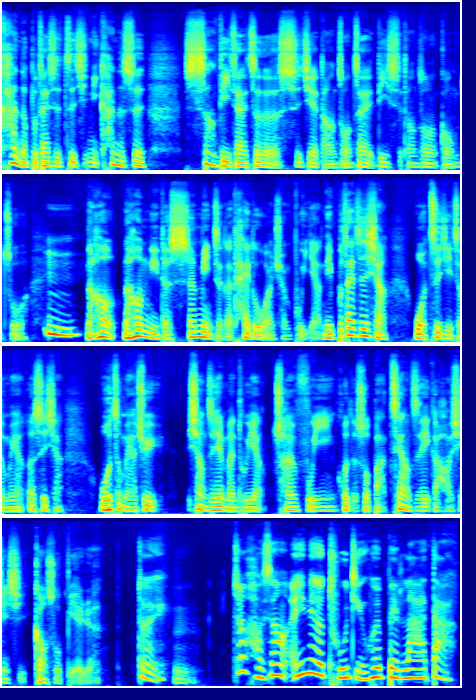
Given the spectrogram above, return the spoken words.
看的不再是自己，你看的是上帝在这个世界当中，在历史当中的工作。嗯然后，然后你的生命整个态度完全不一样，你不再是想我自己怎么样，而是想我怎么样去像这些门徒一样传福音，或者说把这样子的一个好信息告诉别人。对，嗯就好像哎，那个图景会被拉大。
